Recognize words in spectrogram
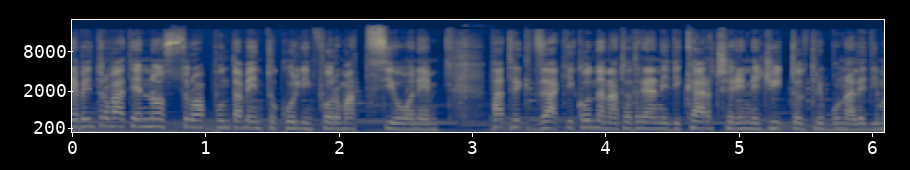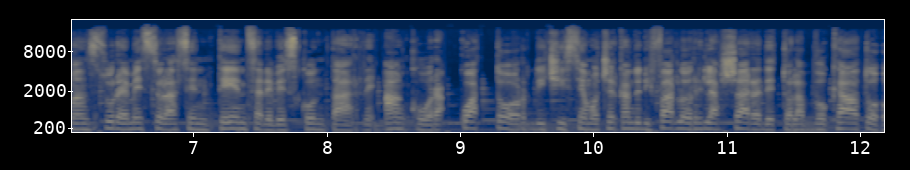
Buonasera e bentrovati al nostro appuntamento con l'informazione. Patrick Zaki, condannato a tre anni di carcere in Egitto, il tribunale di Mansura ha emesso la sentenza, deve scontarne ancora 14. Stiamo cercando di farlo rilasciare, ha detto l'avvocato.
